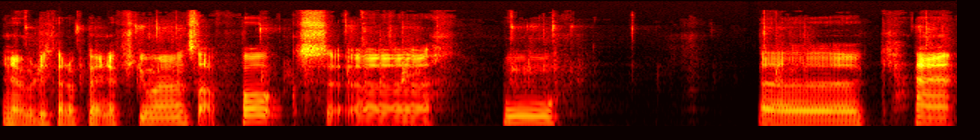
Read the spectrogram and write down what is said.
And then we're just going to put in a few rounds like fox, uh, wolf, uh, cat.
